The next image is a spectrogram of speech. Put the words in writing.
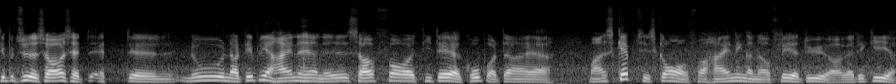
det betyder så også, at, at øh, nu, når det bliver hegnet hernede, så får de der grupper, der er meget skeptiske over for hegningerne og flere dyr og hvad det giver,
